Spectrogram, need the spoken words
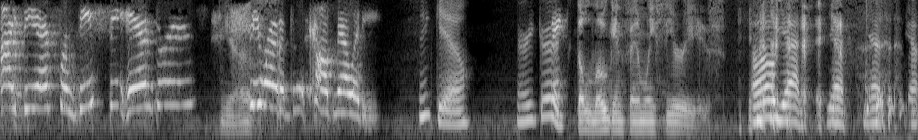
idea from V.C. Andrews. Yes. She wrote a book called Melody. Thank you. Very good. The Logan Family series. Oh yes, yes, yes, yeah.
